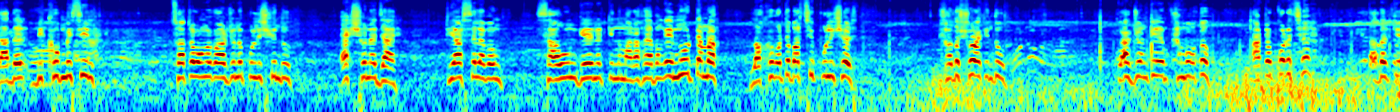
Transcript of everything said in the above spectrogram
তাদের বিক্ষোভ মিছিল ছত্রভঙ্গ করার জন্য পুলিশ কিন্তু অ্যাকশনে যায়। টিয়ার সেল এবং সাউন্ড গ্রেনেড কিন্তু মারা হয় এবং এই মুহূর্তে আমরা লক্ষ্য করতে পারছি পুলিশের সদস্যরা কিন্তু কয়েকজনকে সম্ভবত আটক করেছে। তাদেরকে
